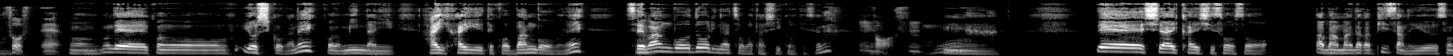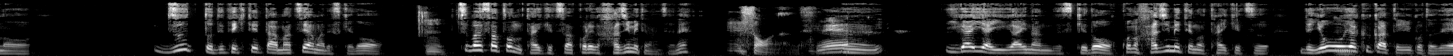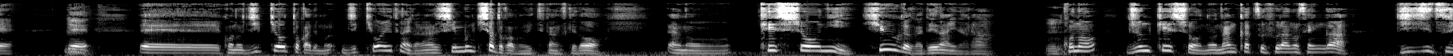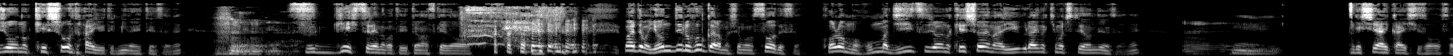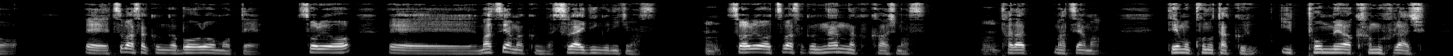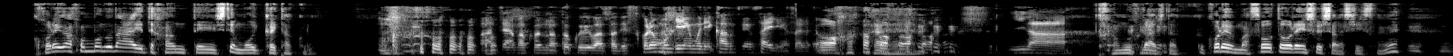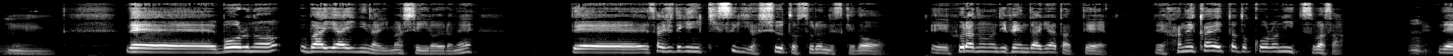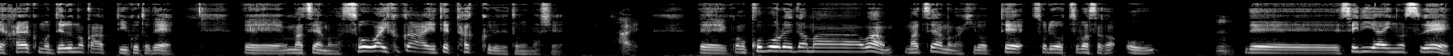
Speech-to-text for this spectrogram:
うん、そうですね。うん。ほんで、この、よしこがね、このみんなに、はいはい言って、こう番号をね、背番号通りのやつを渡していくわけですよね。うんそうですね。うん。で、試合開始早々。あ、まあまあ、だからピッチさんの言う、その、ずっと出てきてた松山ですけど、うん。翼との対決はこれが初めてなんですよね。そうなんですうね。ん。意外や意外なんですけど、この初めての対決で、ようやくかということで、で、うんえー、この実況とかでも、実況は言ってないかな、新聞記者とかも言ってたんですけど、あの、決勝にヒューガが出ないなら、うんこの準決勝の南葛フラノ戦が事実上の決勝だ言うてみんな言ってるんですよね。うん すっげえ失礼なこと言ってますけど。まあでも読んでる方からもしてもそうですよ。これはもうほんま事実上の決勝やないうぐらいの気持ちで読んでるんですよね。う。うんん。で、試合開始早々、えー、翼くんがボールを持って、それを、えー、松山くんがスライディングに行きます。うん。それを翼くん難なくかわします。うん。ただ、松山。でもこのタックル、一本目はカムフラージュ。これが本物だ言って反転してもう一回タックル。松山くんの得意技です。これもゲームに完全再現されてます。いはいなカムフラージュタックル。これ、まあ相当練習したらしいですからね。ぁ。う。うんん。で、ボールの奪い合いになりまして、いろいろね。で、最終的に木杉がシュートするんですけど、えーフラノのディフェンダーに当たって、えー跳ね返ったところに翼。うん。で、早くも出るのかっていうことで、えー松山が、そうはいくか言ってタックルで止めまして、はい。えーこのこぼれ球は松山が拾って、それを翼が追う。うん。で、競り合いの末、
